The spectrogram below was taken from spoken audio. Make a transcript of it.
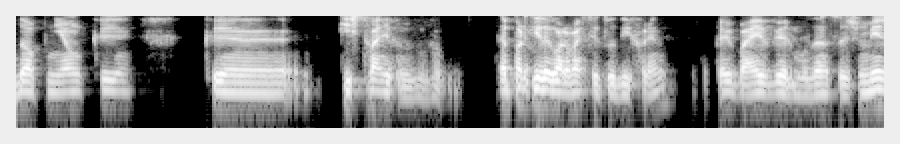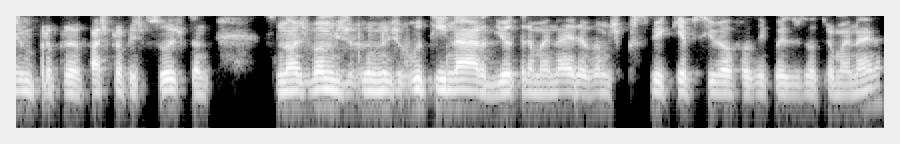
da opinião que, que, que, isto vai, a partir de agora vai ser tudo diferente, ok? Vai haver mudanças mesmo para, para, para, as próprias pessoas, portanto, se nós vamos nos rotinar de outra maneira, vamos perceber que é possível fazer coisas de outra maneira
